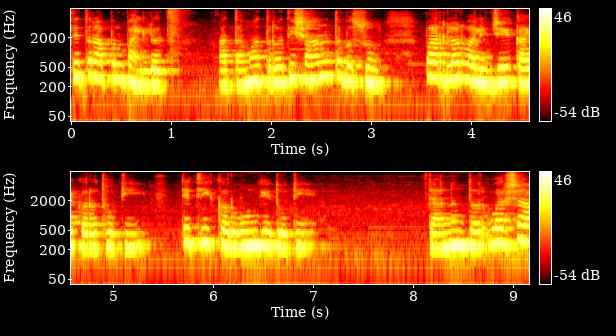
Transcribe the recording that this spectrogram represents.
ते तर आपण पाहिलंच. आता मात्र ती शांत बसून पार्लरवाली जे काय करत होती ते ती करून घेत होती. त्यानंतर वर्षा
